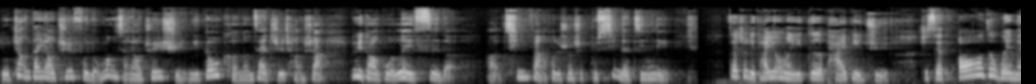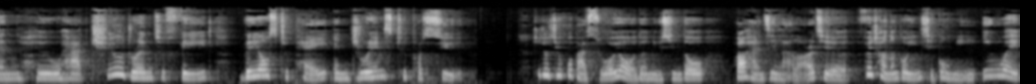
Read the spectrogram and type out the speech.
有账单要支付，有梦想要追寻，你都可能在职场上遇到过类似的呃侵犯或者说是不幸的经历。在这里，他用了一个排比句，She said all the women who had children to feed, bills to pay, and dreams to pursue. 这就几乎把所有的女性都包含进来了，而且非常能够引起共鸣。因为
